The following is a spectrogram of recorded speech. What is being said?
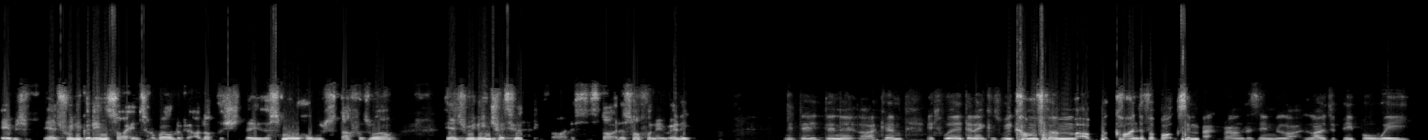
it was yeah, it's really good insight into the world of it. I love the, the, the small hall stuff as well. Yeah, it's really interesting. Us, started us off on it, really. It did, didn't it? Like, um, it's weird, isn't it? Because we come from a kind of a boxing background, as in like loads of people we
